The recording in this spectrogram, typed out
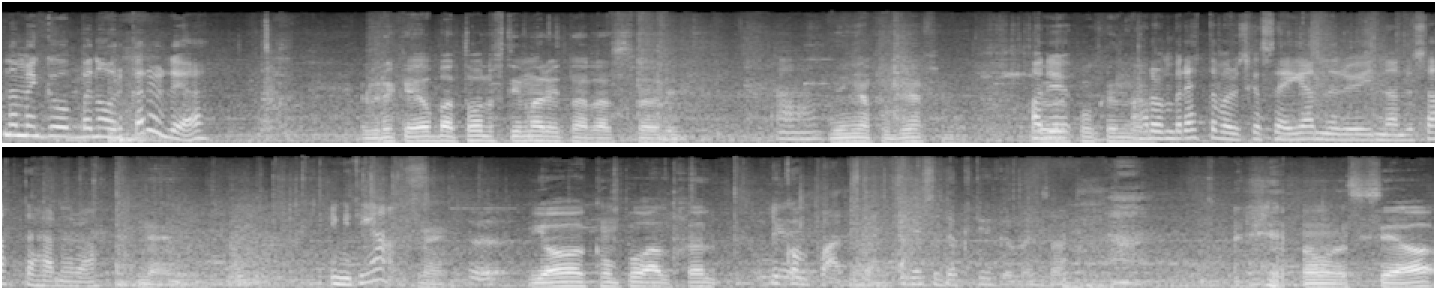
Nej men gubben, orkar du det? Jag brukar jobba 12 timmar utan rast förut. Ja. Det är inga problem för mig. Har, du, har de berättat vad du ska säga när du, innan du satt det här nu då? Nej, Ingenting alls? nej. Jag kom på allt själv. Du kom på allt. Du är så duktig gubben så. Om man ska säga ja.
